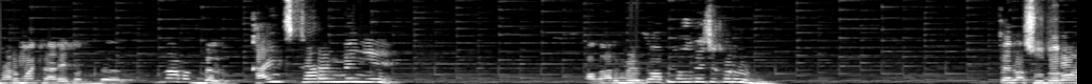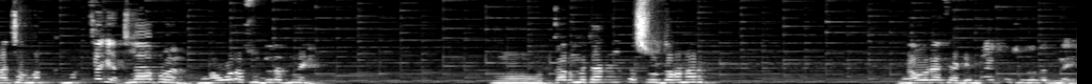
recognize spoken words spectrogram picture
धर्मचारीबद्दल कुणाबद्दल काहीच कारण नाहीये. पगार मिळतो आपल्याला त्याच्याकडून. त्याला सुधारवण्याचा मत मत्ता घेतलाय आपण. नवरा सुधारत नाही. हम्म, कर्मचाऱ्यांना कसं सुधारणार? नवऱ्यासाठी बायको सुधारत नाही.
